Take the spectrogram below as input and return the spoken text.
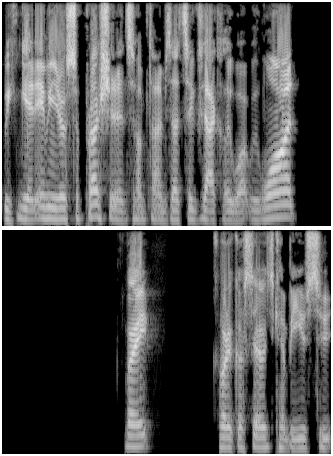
We can get immunosuppression, and sometimes that's exactly what we want, right? Corticosteroids can be used to,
